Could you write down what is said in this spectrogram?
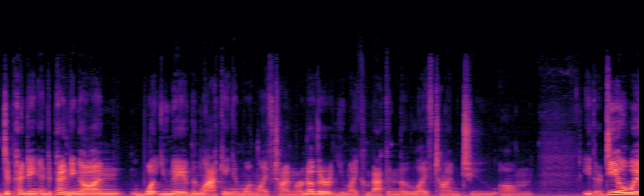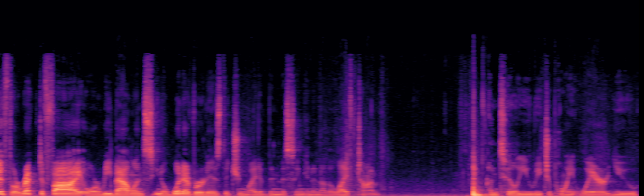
depending and depending on what you may have been lacking in one lifetime or another, you might come back in another lifetime to um, either deal with or rectify or rebalance, you know, whatever it is that you might have been missing in another lifetime until you reach a point where you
